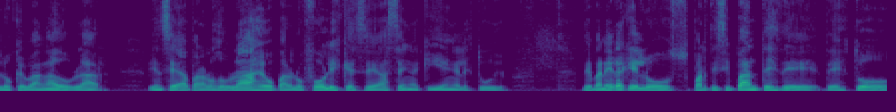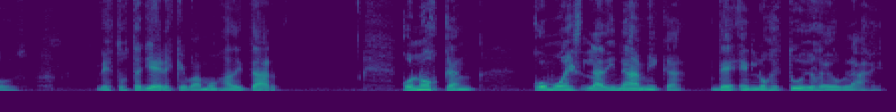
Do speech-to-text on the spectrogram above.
lo que van a doblar, bien sea para los doblajes o para los folies que se hacen aquí en el estudio. De manera que los participantes de, estos, de estos talleres que vamos a dictar conozcan cómo es la dinámica de, en los estudios de doblaje.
